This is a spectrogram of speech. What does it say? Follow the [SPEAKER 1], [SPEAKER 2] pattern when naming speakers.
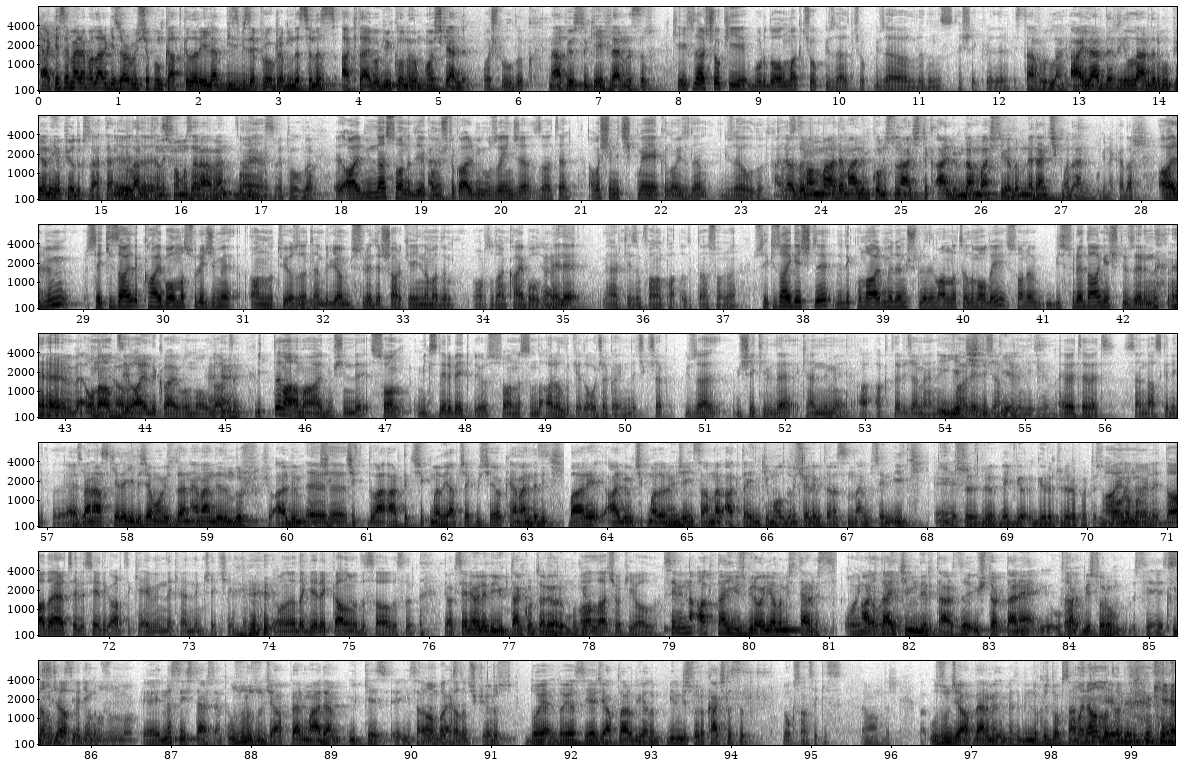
[SPEAKER 1] Herkese merhabalar. Gizurban Shop'un katkılarıyla Biz Bize programındasınız. Aktay bugün konuğum. Hoş geldin.
[SPEAKER 2] Hoş bulduk.
[SPEAKER 1] Ne yapıyorsun? Keyifler nasıl?
[SPEAKER 2] Keyifler çok iyi. Burada olmak çok güzel. Çok güzel ağırladınız. Teşekkür ederim.
[SPEAKER 1] Estağfurullah. Aylardır, yıllardır bu planı yapıyorduk zaten.
[SPEAKER 2] Evet,
[SPEAKER 1] Yıllardır
[SPEAKER 2] evet.
[SPEAKER 1] tanışmamıza rağmen bugüne
[SPEAKER 2] Aynen.
[SPEAKER 1] kısmet oldu.
[SPEAKER 2] Evet, albümden sonra diye konuştuk. Albüm uzayınca zaten. Ama şimdi çıkmaya yakın o yüzden güzel oldu.
[SPEAKER 1] Hadi
[SPEAKER 2] Tam
[SPEAKER 1] o zaman madem albüm konusunu açtık, albümden başlayalım. Neden çıkmadı albüm bugüne kadar?
[SPEAKER 2] Albüm 8 aylık kaybolma sürecimi anlatıyor. Zaten biliyorum bir süredir şarkı yayınlamadım. Ortadan kayboldum.
[SPEAKER 1] Evet.
[SPEAKER 2] Hele herkesin falan patladıktan sonra. 8 ay geçti. Dedik bunu albüme dönüştürelim, anlatalım olayı. Sonra bir süre daha geçti üzerinden. Ve 16
[SPEAKER 1] Eyvallah.
[SPEAKER 2] aylık kaybolma oldu artık. Bitti ama albüm şimdi son mixleri bekliyoruz. Sonrasında Aralık ya da Ocak ayında çıkacak. Güzel bir şekilde kendimi aktaracağım yani.
[SPEAKER 1] İyi,
[SPEAKER 2] ifade edeceğim
[SPEAKER 1] diyelim.
[SPEAKER 2] Evet evet. Sen de askere gitmeden
[SPEAKER 1] Evet
[SPEAKER 2] önce.
[SPEAKER 1] ben askere gideceğim o yüzden hemen dedim dur şu albüm
[SPEAKER 2] Evet,
[SPEAKER 1] çık-
[SPEAKER 2] evet.
[SPEAKER 1] çıktı artık çıkmadı yapacak bir şey yok. Hemen dedik bari albüm çıkmadan önce insanlar Aktay'ın kim olduğunu şöyle bir tanısınlar. Bu senin ilk, e,
[SPEAKER 2] İlk.
[SPEAKER 1] sözlü ve gö- görüntülü röportajın doğru
[SPEAKER 2] Aynen
[SPEAKER 1] mu?
[SPEAKER 2] öyle. Daha da erteleseydik artık evimde kendim çekecektim. Ona da gerek kalmadı sağ olasın.
[SPEAKER 1] Yok seni öyle bir yükten kurtarıyorum bugün.
[SPEAKER 2] Vallahi çok iyi oldu.
[SPEAKER 1] Seninle Aktay 101 oynayalım ister misin?
[SPEAKER 2] Oynayalım.
[SPEAKER 1] Aktay kimdir tarzı 3-4 tane ufak
[SPEAKER 2] Tabii.
[SPEAKER 1] bir sorum e,
[SPEAKER 2] Kısa mı cevap vereyim uzun?
[SPEAKER 1] E, nasıl istersen. Uzun uzun cevap ver. Madem ilk kez e, insanların
[SPEAKER 2] Tamam,
[SPEAKER 1] karşısına
[SPEAKER 2] bakalım.
[SPEAKER 1] çıkıyoruz. Doya, doyasıya cevaplar duyalım. Birinci soru kaçlısın?
[SPEAKER 2] 98.
[SPEAKER 1] Tamamdır. Bak, uzun cevap vermedim mesela. 1998
[SPEAKER 2] Ama ne anlatabilirim ki?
